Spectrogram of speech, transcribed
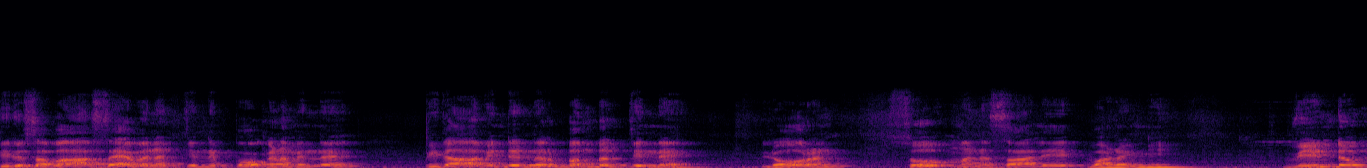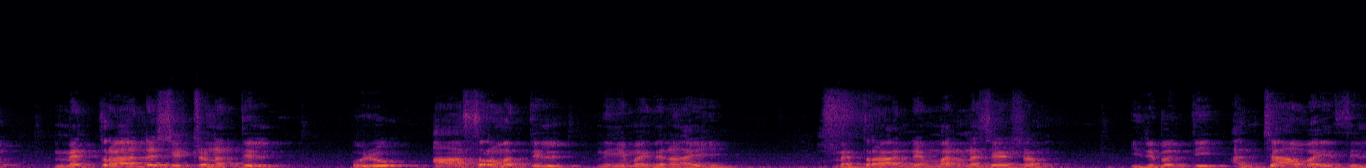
തിരുസഭാ സേവനത്തിന് പോകണമെന്ന് പിതാവിന്റെ നിർബന്ധത്തിന് ലോറൻ സോ മനസാലെ വഴങ്ങി. വീണ്ടും മെത്രാന്റെ ശിക്ഷണത്തിൽ ഒരു ആശ്രമത്തിൽ നിയമിതനായി. മെത്രാന്റെ മരണശേഷം ഇരുപത്തി അഞ്ചാം വയസ്സിൽ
